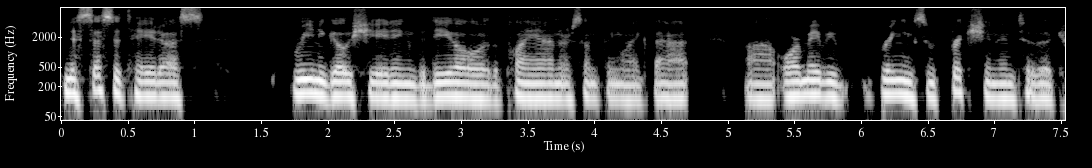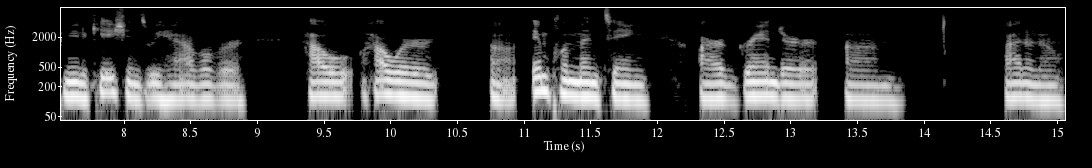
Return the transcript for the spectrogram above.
necessitate us renegotiating the deal or the plan or something like that, uh, or maybe bringing some friction into the communications we have over how how we're uh, implementing our grander. Um, I don't know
